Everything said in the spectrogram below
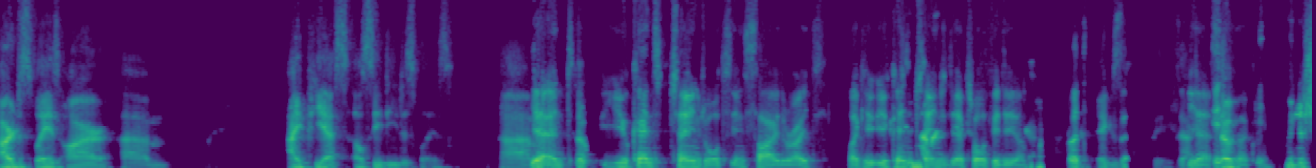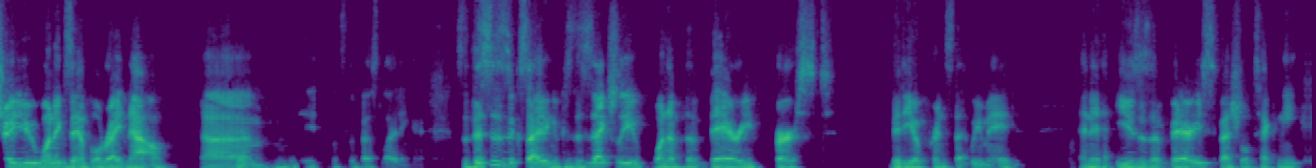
Our displays are um, IPS LCD displays. Um, yeah, and so- you can't change what's inside, right? Like you, you can can change the actual video. but exactly, exactly. Yeah, so exactly. I'm going to show you one example right now. Um, maybe- What's the best lighting here? So this is exciting because this is actually one of the very first video prints that we made, and it uses a very special technique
